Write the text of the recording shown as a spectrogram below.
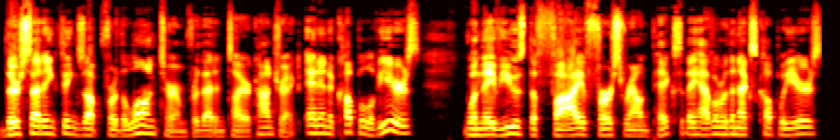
They're setting things up for the long term for that entire contract. And in a couple of years, when they've used the five first round picks that they have over the next couple of years,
